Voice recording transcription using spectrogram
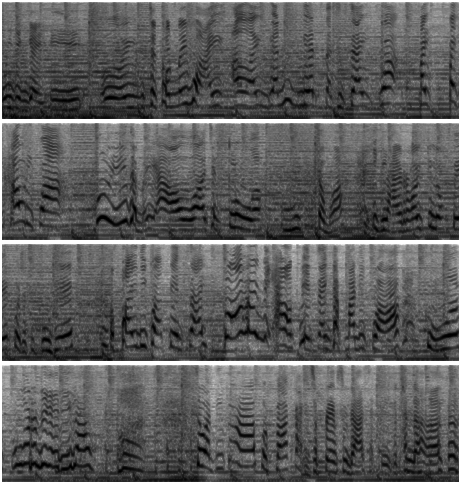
อ้ยยังไงดีเอ้ยจะทนไม่ไหวเอ้ยงั้นเรียนตัดสินใจว่าไปไปเข้าดีกว่าเฮ้ยแต่ไม่เอาอะฉันกลัวแต่ว่าอีกหลายร้อยกิโลเมตรกว่าจะถึงกรุงเทพไปดีกว่าเปลี่ยนใจเฮ้ยไม่เอาเปลี่ยนใจกลับมาดีกว่ากลัวกลัวทำยังไงดีเราสวัสดีค่ะฝนฟ้ากันจะเปรมสุดาสติกัฒนาค่ะ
